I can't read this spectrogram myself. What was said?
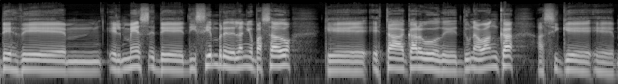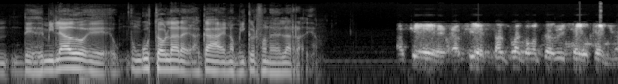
desde mm, el mes de diciembre del año pasado que está a cargo de, una banca, así que eh, desde mi lado un gusto hablar acá en los micrófonos de la radio. Así es, así es, tal cual como usted dice, Eugenio,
